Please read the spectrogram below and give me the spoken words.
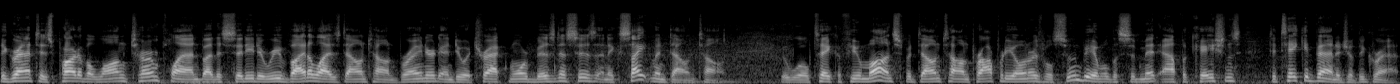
The grant is part of a long-term plan by the city to revitalize downtown Brainerd and to attract more businesses and excitement downtown. It will take a few months, but downtown property owners will soon be able to submit applications to take advantage of the grant.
